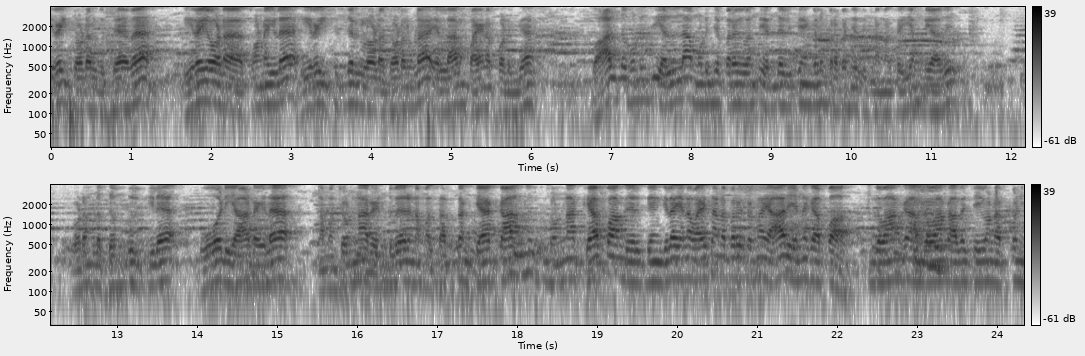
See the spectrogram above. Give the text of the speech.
இறை தொடர்பு தேவை. இறையோட துணையில் இறை சித்தர்களோட தொடர்பில் எல்லாரும் பயணப்படுங்க. வாழ்ந்து முடிஞ்சு எல்லாம் முடிஞ்ச பிறகு வந்து எந்த விஷயங்களும் பிரபஞ்சத்துக்கு நம்ம செய்ய முடியாது. உடம்புல தெம்பு இருக்கையில ஓடி ஆடையில் நம்ம சொன்னால் ரெண்டு பேரும் நம்ம சத்தம் கேட்கா சொன்னால் கேட்பாங்க இருக்குங்களா ஏன்னா வயசான பிறகு சொன்னால் யார் என்ன கேட்பா இங்கே வாங்க அங்கே வாங்க அதை செய்வோம் நற்பணி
